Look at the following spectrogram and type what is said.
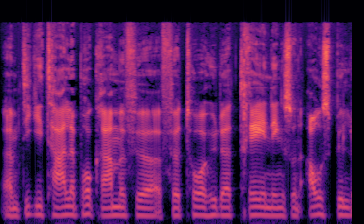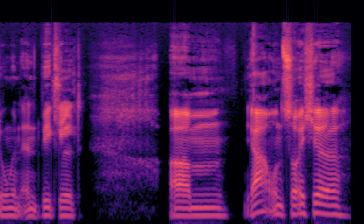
ähm, digitale Programme für, für Torhüter, Trainings und Ausbildungen entwickelt. Ähm, ja, und solche,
